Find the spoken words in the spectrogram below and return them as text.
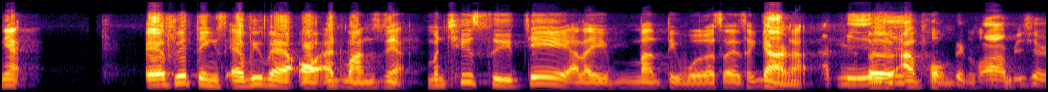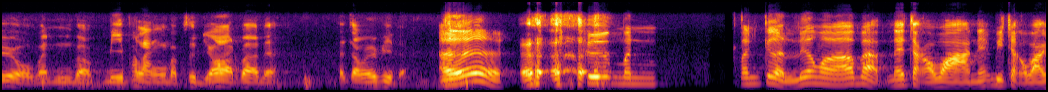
เนี่ย everything everywhere all at once เนี่ย มันชื่อซือเจ๊อะไร multiverse อะไรสักอย่างอะ อันนี้เอออะผมรู้สึกว่ามิเชลโยมันแบบมีพลังแบบสุดยอดป่ะเนี่ย ถ้าจำไม่ผิดอะ เออ คือมันมันเกิดเรื่องมาว่าแบบในจักรวาลเนี้ยมีจักรวาล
